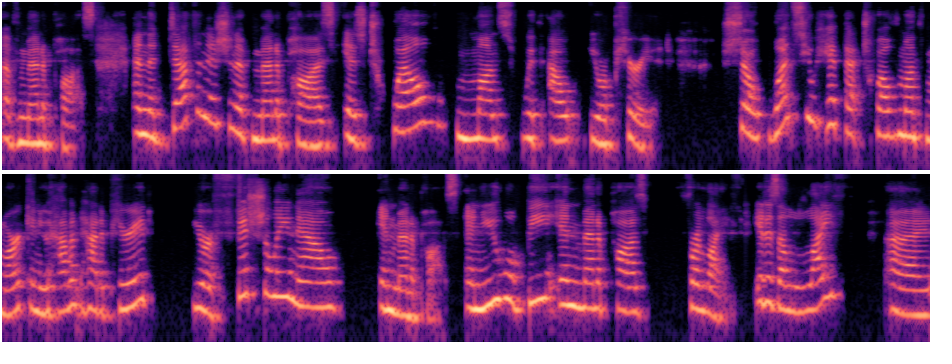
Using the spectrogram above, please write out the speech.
of menopause and the definition of menopause is 12 months without your period so once you hit that 12 month mark and you haven't had a period, you're officially now in menopause and you will be in menopause for life. It is a life uh,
